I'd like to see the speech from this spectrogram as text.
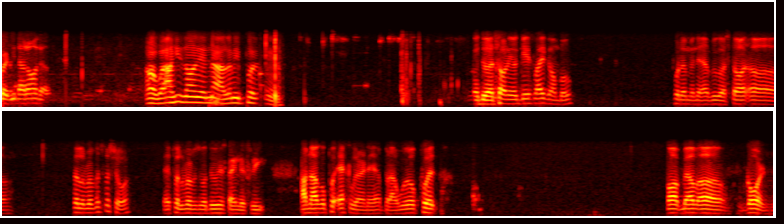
You're not on it. Oh well, he's on there now. Let me put him in. We're gonna do Antonio Gates like gumbo. Put him in there. We're gonna start uh Philip Rivers for sure. And Philip Rivers gonna do his thing this week. I'm not gonna put Ekeler in there, but I will put uh, uh, Gordon.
